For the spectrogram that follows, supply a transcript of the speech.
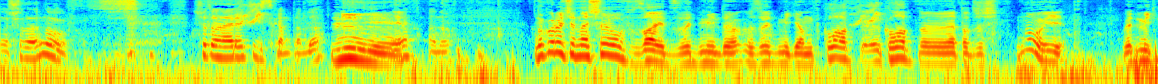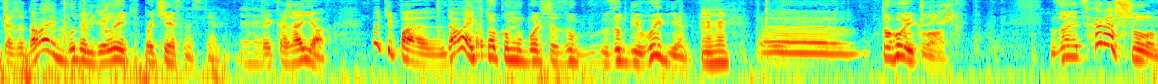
Ну, что-то, ну, что-то на эротическом там, да? Ні. Не? А ну. Ну, коротше, знайшов заяць з, ведмідя, з ведмідям вклад, е, клад, е, этот же ж. Ну і ведмідь каже, давай будемо ділити по чесності. Той каже, а як? Ну, типа, давай хто кому більше зуб, зубів виб'є, е, того і клад. Заяць, хорошо.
